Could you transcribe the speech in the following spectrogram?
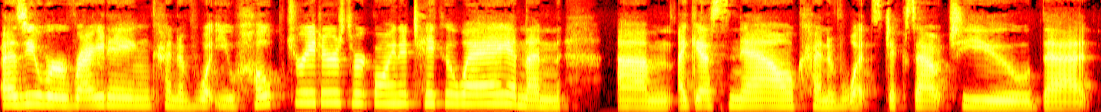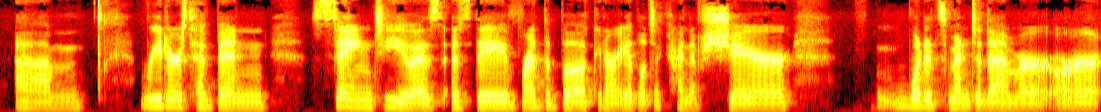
as you were writing kind of what you hoped readers were going to take away and then um, I guess now, kind of what sticks out to you that um, readers have been saying to you as as they've read the book and are able to kind of share what it's meant to them or or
